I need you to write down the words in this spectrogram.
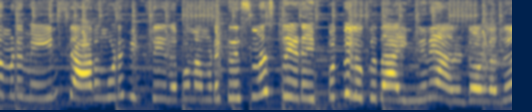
നമ്മുടെ മെയിൻ സ്റ്റാറും കൂടെ ഫിക്സ് ചെയ്തപ്പോൾ നമ്മുടെ ക്രിസ്മസ് ട്രീയുടെ ഇപ്പോഴത്തെ ലുക്ക് ഇതാ ഇങ്ങനെയാണ് കേട്ടോ ഉള്ളത്.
